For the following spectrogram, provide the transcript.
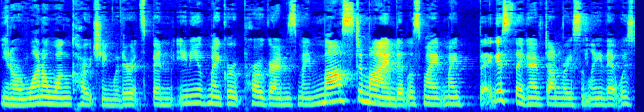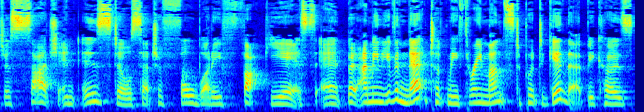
you know, one on one coaching, whether it's been any of my group programs, my mastermind, it was my, my biggest thing I've done recently that was just such and is still such a full body fuck yes. And, but I mean, even that took me three months to put together because.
